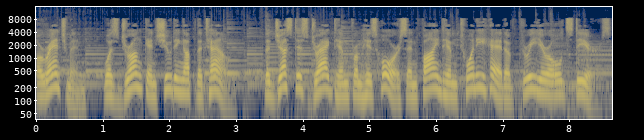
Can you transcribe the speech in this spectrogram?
a ranchman, was drunk and shooting up the town, the justice dragged him from his horse and fined him 20 head of three-year-old steers.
